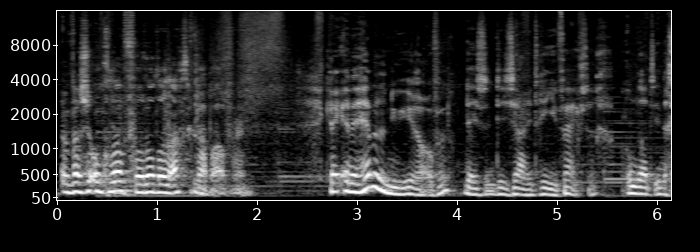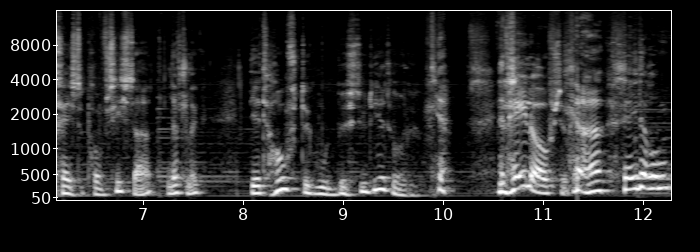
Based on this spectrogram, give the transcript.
Er was ongelooflijk veel roddel en achterklap over. Kijk, en we hebben het nu hierover, deze Jesaja 53, omdat in de geest de profetie staat, letterlijk, dit hoofdstuk moet bestudeerd worden. Ja, het hele hoofdstuk. Ja, nee, daarom.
